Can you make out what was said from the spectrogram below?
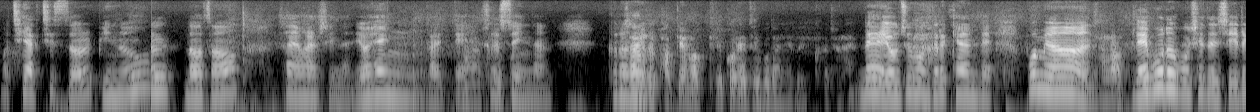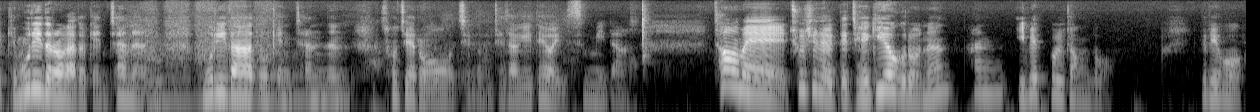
뭐 치약, 칫솔, 비누를 넣어서 사용할 수 있는 여행 갈때 아, 쓸수 그렇구나. 있는 그 그런 사람들 밖에 막 길거리에 들고 다니고 그러잖아요. 네 요즘은 그렇게 하는데 보면 상관없죠. 내부도 보시듯이 이렇게 네. 물이 들어가도 괜찮은 음, 물이 닿아도 괜찮은 소재로 지금 제작이 되어 있습니다. 처음에 출시될 때 제 기억으로는 한 200불 정도. 그리고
